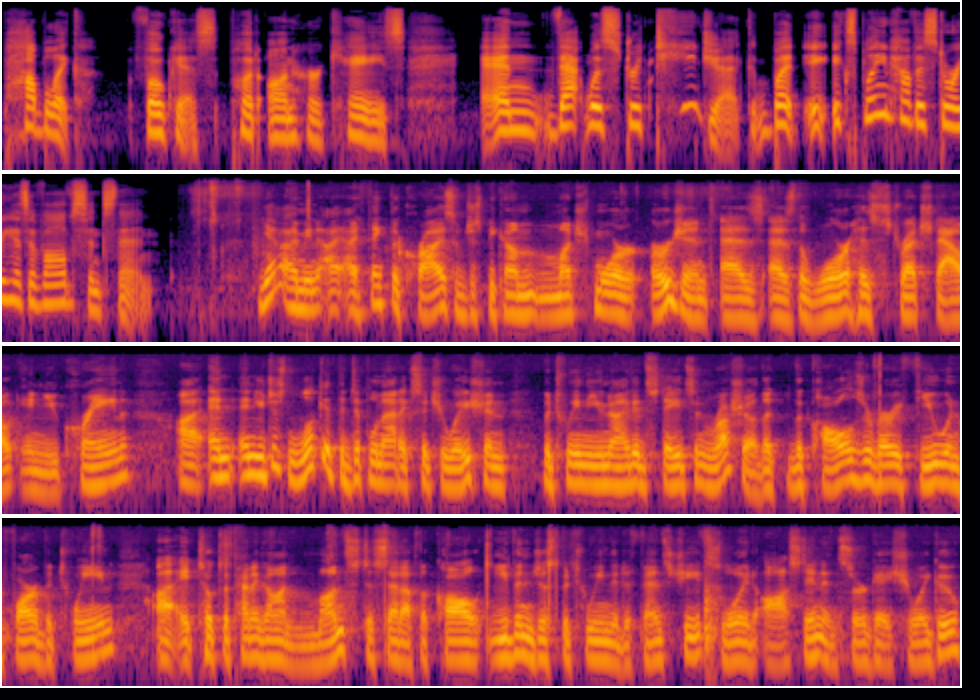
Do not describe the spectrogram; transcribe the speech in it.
public focus put on her case. And that was strategic. But explain how this story has evolved since then. Yeah, I mean, I, I, think the cries have just become much more urgent as as the war has stretched out in Ukraine. Uh, and, and you just look at the diplomatic situation between the United States and Russia. The, the calls are very few and far between. Uh, it took the Pentagon months to set up a call, even just between the defense chiefs, Lloyd Austin and Sergei Shoigu.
